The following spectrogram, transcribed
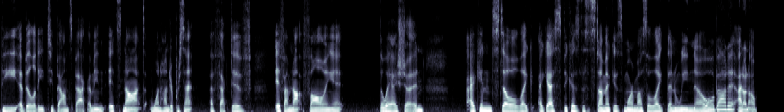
the ability to bounce back. I mean, it's not 100% effective if I'm not following it the way I should. I can still like I guess because the stomach is more muscle like than we know about it. I don't know.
